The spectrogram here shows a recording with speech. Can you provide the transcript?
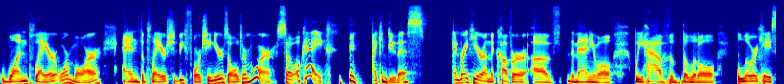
one player or more, and the player should be 14 years old or more. So, okay, I can do this. And right here on the cover of the manual, we have the, little lowercase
